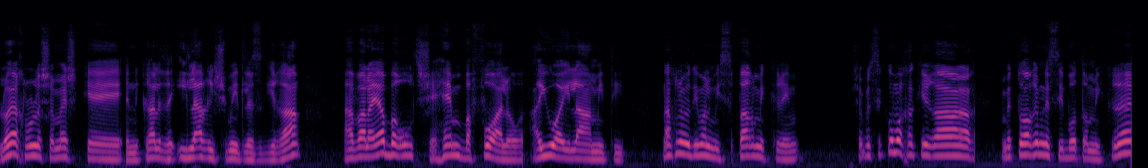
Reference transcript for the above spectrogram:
לא יכלו לשמש כנקרא לזה עילה רשמית לסגירה, אבל היה ברור שהם בפועל היו העילה האמיתית. אנחנו יודעים על מספר מקרים שבסיכום החקירה מתוארים נסיבות המקרה,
